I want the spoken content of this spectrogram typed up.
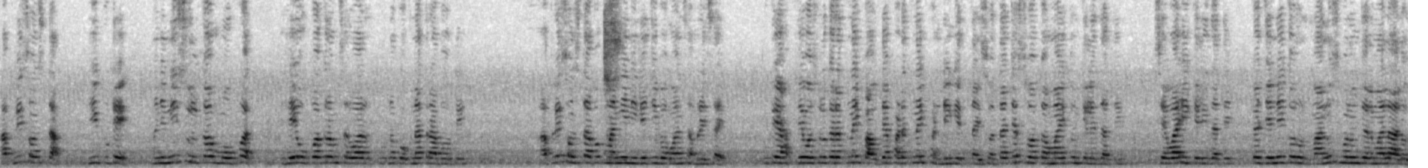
आपली संस्था ही कुठे? म्हणजे निशुल्क मोफत हे उपक्रम सर्व पूर्ण कोकणात राबवते. आपले संस्थापक मान्य निलेजी भगवान सांबरे साहेब कुठे हप्ते वसूल करत नाही पावत्या फाडत नाही फंडिंग घेत नाही स्वतःच्या स्वकमाईतून केले जाते. सेवा ही केली जाते. तर जेणेकरून माणूस म्हणून जन्माला आलो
